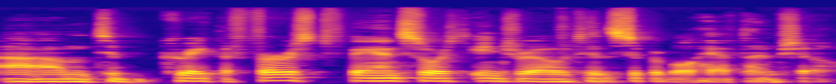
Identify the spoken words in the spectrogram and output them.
um, to create the first fan sourced intro to the Super Bowl halftime show.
